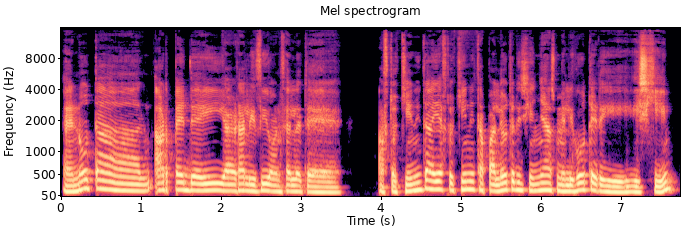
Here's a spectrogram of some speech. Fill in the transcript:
ενώ τα R5 ή Rally 2 αν θέλετε αυτοκίνητα ή αυτοκίνητα παλαιότερης γενιάς με λιγότερη ισχύ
